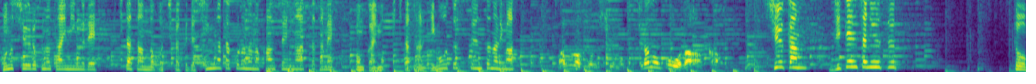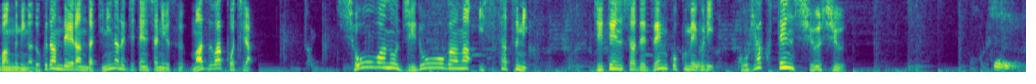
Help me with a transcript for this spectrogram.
この収録のタイミングで北さんのお近くで新型コロナの感染があったため今回も北さんリモート出演となります。まずは今週もこちらのコーナーか。週刊自転車ニュース。当番組が独断で選んだ気になる自転車ニュース。まずはこちら。昭和の自動画が一冊に。自転車で全国巡り500点収集。これす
